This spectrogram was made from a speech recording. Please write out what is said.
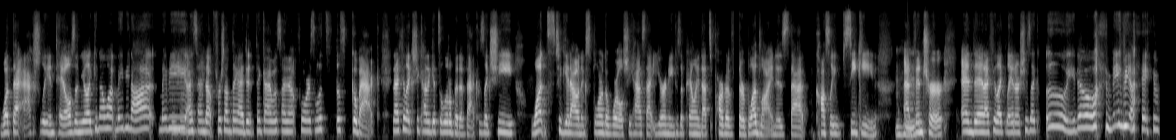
what that actually entails. And you're like, you know what, maybe not. Maybe Mhm. I signed up for something I didn't think I was signing up for. So let's let's go back. And I feel like she kind of gets a little bit of that because like she wants to get out and explore the world. She has that yearning because apparently that's part of their bloodline is that constantly seeking Mhm. adventure. And then I feel like later she's like, oh, you know, maybe I've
